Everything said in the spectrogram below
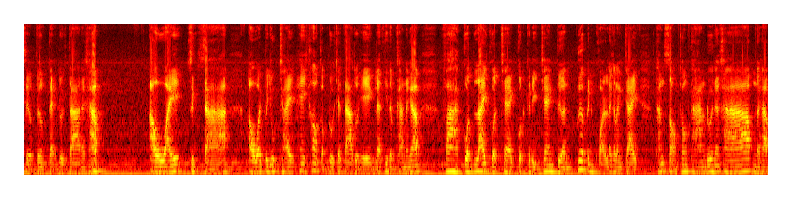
เสริมเติมแต่งดวงตานะครับ เอาไว้ศึกษา เอาไว้ประยุกต์ใช้ให้เข้ากับดวงชะตาตัวเองและที่สำคัญนะครับ ฝากกดไลค์กดแชร์กดกระดิ่งแจ้งเตือน เพื่อเป็นขวัญและกำลังใจทั้ง 2 ช่องทางด้วยนะครับนะครับ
